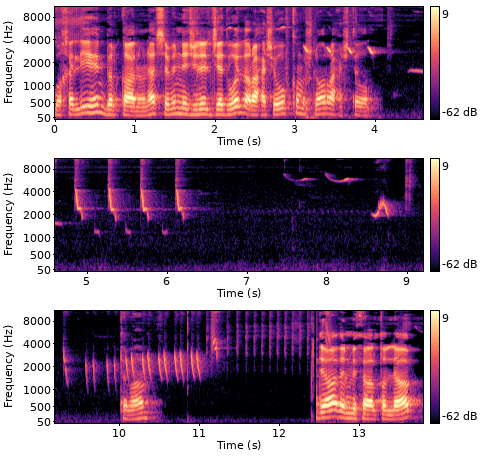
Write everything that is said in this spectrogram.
وأخليهن بالقانون. هسه من نجي للجدول راح أشوفكم شلون راح أشتغل. تمام. عندي هذا المثال طلاب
